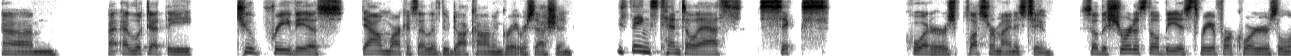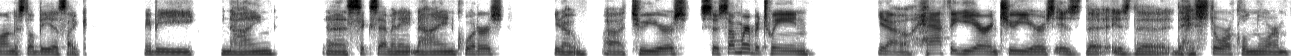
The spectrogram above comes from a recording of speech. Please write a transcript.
um, I, I looked at the two previous down markets I lived through dot com and Great Recession. These things tend to last six quarters plus or minus two. So the shortest they'll be is three or four quarters. The longest they'll be is like maybe nine, uh, six, seven, eight, nine quarters. You know, uh, two years. So somewhere between, you know, half a year and two years is the is the the historical norm.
